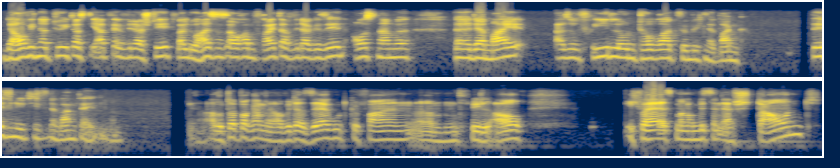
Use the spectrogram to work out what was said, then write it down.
Und da hoffe ich natürlich, dass die Abwehr wieder steht, weil du hast es auch am Freitag wieder gesehen. Ausnahme äh, der Mai, also Friedel und Tobrak für mich eine Bank. Definitiv eine Bank da hinten drin. Also Toprak hat mir auch wieder sehr gut gefallen, ähm, Friedel auch. Ich war ja erstmal noch ein bisschen erstaunt.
